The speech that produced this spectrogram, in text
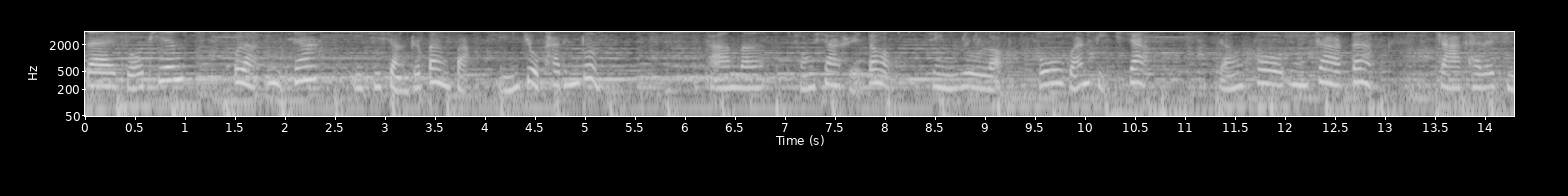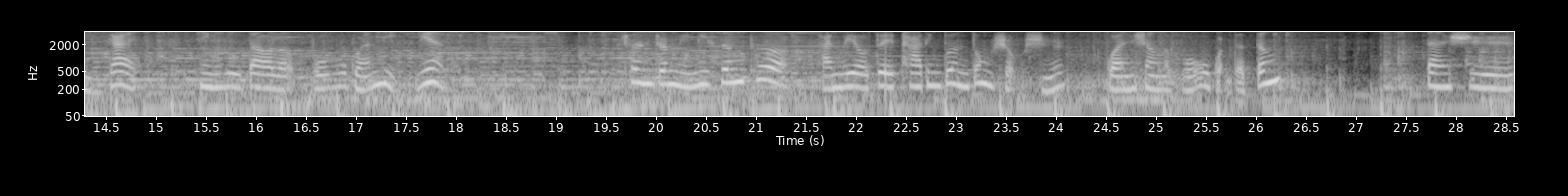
在昨天，布朗一家一起想着办法营救帕丁顿。他们从下水道进入了博物馆底下，然后用炸弹炸开了井盖，进入到了博物馆里面。趁着米利森特还没有对帕丁顿动手时，关上了博物馆的灯。但是。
